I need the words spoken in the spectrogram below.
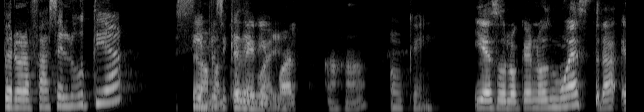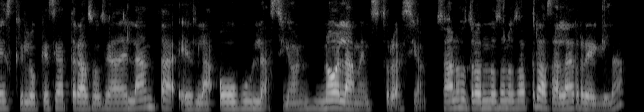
Pero la fase lútea siempre se, queda igual. Ajá. Ok. Y eso lo que nos muestra es que lo que se atrasa o se adelanta es la ovulación, no la menstruación. O sea, a nosotros no se nos atrasa la regla,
